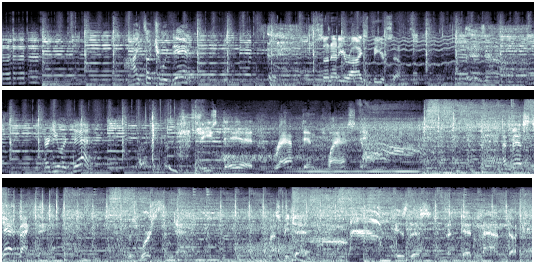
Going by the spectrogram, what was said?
I thought you were dead. Sun out of your eyes and be yourselves. Heard you were dead. She's dead, wrapped in plastic. That man's dead back there. It was worse than dead. Must be dead. Is this a dead man, Doctor?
